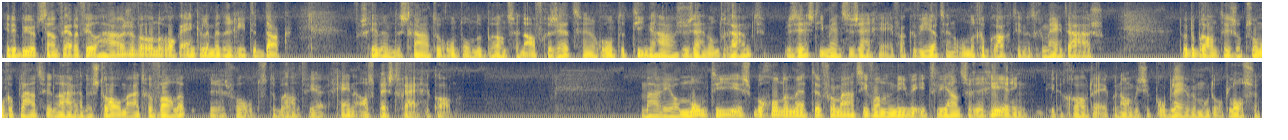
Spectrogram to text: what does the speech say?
In de buurt staan verder veel huizen, waaronder ook enkele met een rieten dak. Verschillende straten rondom de brand zijn afgezet en rond de tien huizen zijn ontruimd. 16 mensen zijn geëvacueerd en ondergebracht in het gemeentehuis. Door de brand is op sommige plaatsen in Laren de stroom uitgevallen. Er is volgens de brandweer geen asbest vrijgekomen. Mario Monti is begonnen met de formatie van een nieuwe Italiaanse regering... die de grote economische problemen moet oplossen.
